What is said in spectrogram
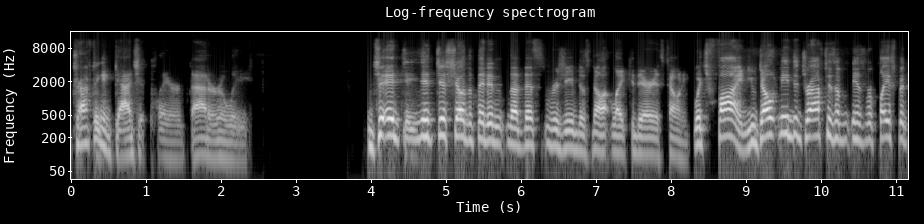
drafting a gadget player that early it, it just showed that they didn't that this regime does not like Kadarius Toney. which fine. You don't need to draft his his replacement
